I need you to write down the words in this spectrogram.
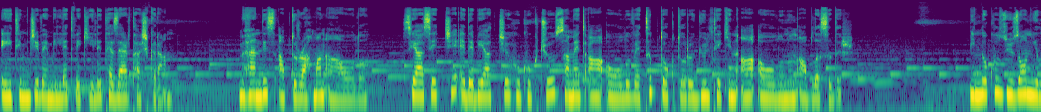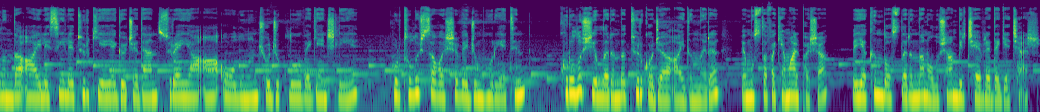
eğitimci ve milletvekili Tezer Taşkıran, mühendis Abdurrahman Ağoğlu, Siyasetçi, edebiyatçı, hukukçu Samet Ağoğlu ve tıp doktoru Gültekin Ağoğlu'nun ablasıdır. 1910 yılında ailesiyle Türkiye'ye göç eden Süreyya Ağoğlu'nun çocukluğu ve gençliği, Kurtuluş Savaşı ve Cumhuriyet'in kuruluş yıllarında Türk Ocağı aydınları ve Mustafa Kemal Paşa ve yakın dostlarından oluşan bir çevrede geçer.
